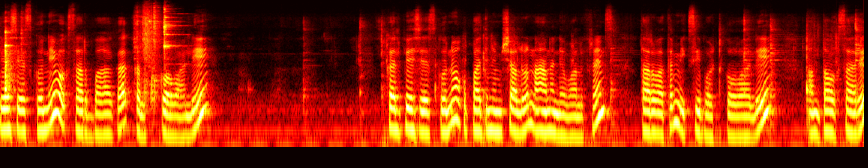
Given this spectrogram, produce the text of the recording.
వేసేసుకొని ఒకసారి బాగా కలుపుకోవాలి. కలిపేసేసుకొని ఒక పది నిమిషాలు నాననివ్వాలి ఫ్రెండ్స్. తర్వాత మిక్సీ పట్టుకోవాలి. అంతా ఒకసారి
